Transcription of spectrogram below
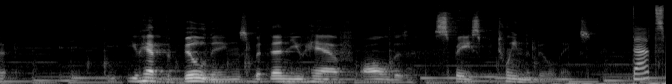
uh, you have the buildings, but then you have all the space between the buildings. That's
